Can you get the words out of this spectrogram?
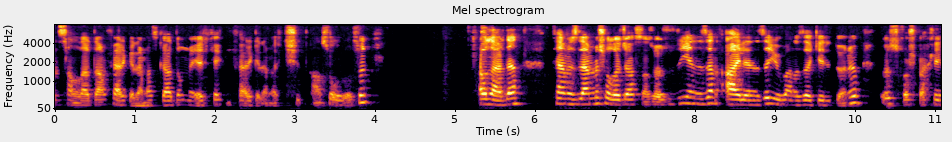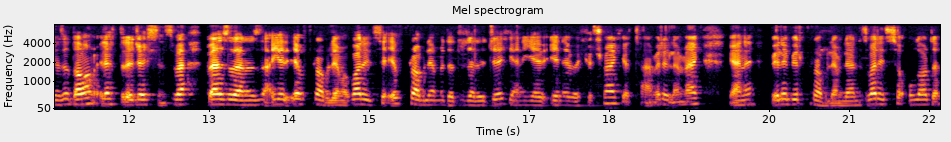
insanlardan fərq eləməz. Qadınmı, erkəkmi fərq eləməz, kişi hansı olur olsun. Onlardan təmizlənmiş olacaqsınız. Özünüzü yenidən ailənizə, yuvanıza geri dönüb öz xoşbəxtliyinizə davam elətdirəcəksiniz və bəzilərinizdə əgər ev problemi var idisə, ev problemi də düzələcək. Yəni yeni evə köçmək, ya təmir eləmək, yəni belə bir problemləriniz var idisə, onlar da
